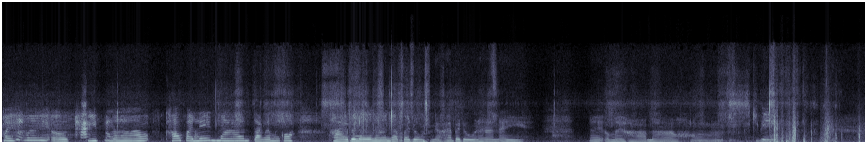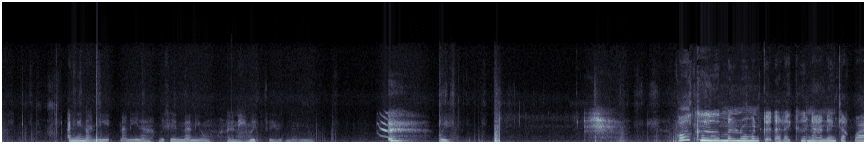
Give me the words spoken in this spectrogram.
ไม่ให้เออกิฟนะเข้าไปเล่นนะจากนั้นมันก็หายไปเลยนะเดี๋ยวไปดูเดี๋ยวให้ไปดูนะในในเออมาค่ะมาของกิฟเอง อันนี้นานี้นานี้นะ ไม่ใช่นานิวนานี้ไม่ใช่นานิวอุ้ยก็คือมันรู้มันเกิดอะไรขึ้นนะ เนื่องจากว่า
